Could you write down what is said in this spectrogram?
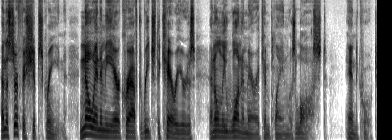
and the surface ship screen. No enemy aircraft reached the carriers, and only one American plane was lost. End quote.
